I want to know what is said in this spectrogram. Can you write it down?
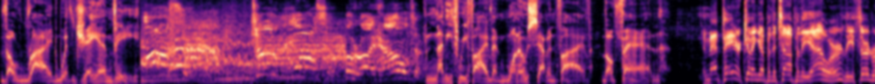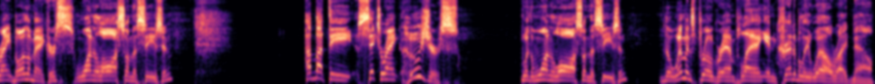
The Ride with JMV. Awesome! Totally awesome! All right, Hamilton. 93.5 and 107.5. The Fan. Matt Painter coming up at the top of the hour. The third ranked Boilermakers, one loss on the season. How about the sixth ranked Hoosiers with one loss on the season? the women's program playing incredibly well right now.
